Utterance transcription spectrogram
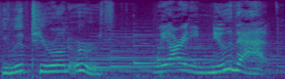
He lived here on Earth. We already knew that.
